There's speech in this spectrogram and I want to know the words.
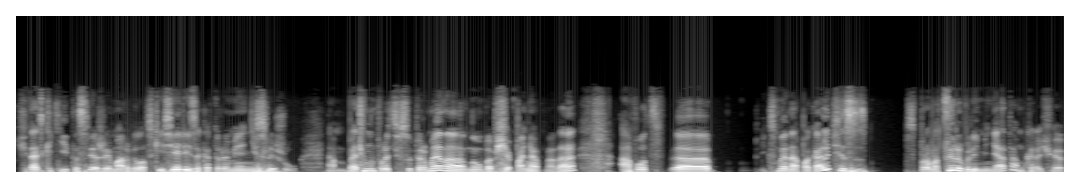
читать какие-то свежие марвеловские серии, за которыми я не слежу. Там Бэтмен против Супермена, ну, вообще понятно, да? А вот э, X-Men Апокалипсис спровоцировали меня там, короче,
